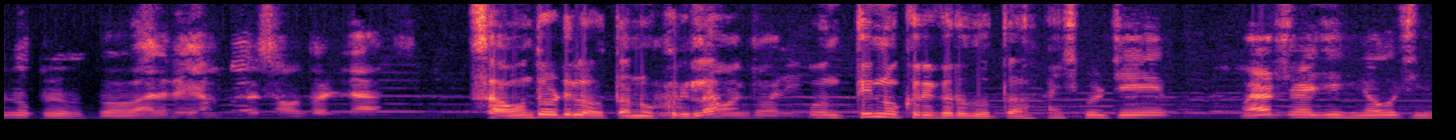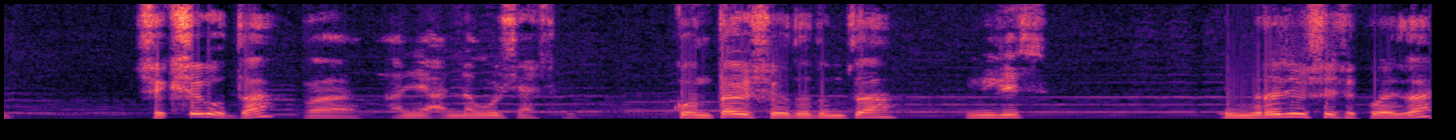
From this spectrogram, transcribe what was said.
नोकरी होतो. आमच्या सावंतवाडीला. सावंतवाडीला होता नोकरीला? सावंतवाडी. कोणती नोकरी करत होता? हायस्कूलचे मराठी शाळेची नऊ वर्षी. शिक्षक होता? आणि नऊ वर्षी हायस्कूल कोणता विषय होता तुमचा? इंग्लिश इंग्रजी विषय शिकवायचा?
